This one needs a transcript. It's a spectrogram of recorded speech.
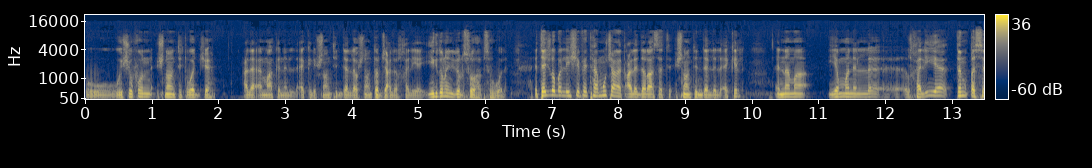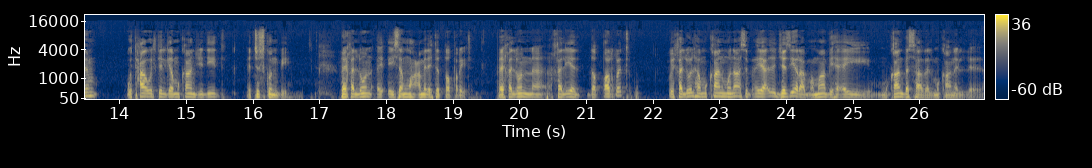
ويشوفون شلون تتوجه على أماكن الأكل شلون تندلى وشلون ترجع للخلية يقدرون يدرسوها بسهولة. التجربة اللي شفتها مو كانت على دراسة شلون تندل الأكل إنما يمن ال- الخلية تنقسم وتحاول تلقى مكان جديد تسكن به. فيخلون يسموها عملية التطريد. فيخلون خلية تطرد ويخلوا لها مكان مناسب. هي جزيره ما بها أي مكان بس هذا المكان ال-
